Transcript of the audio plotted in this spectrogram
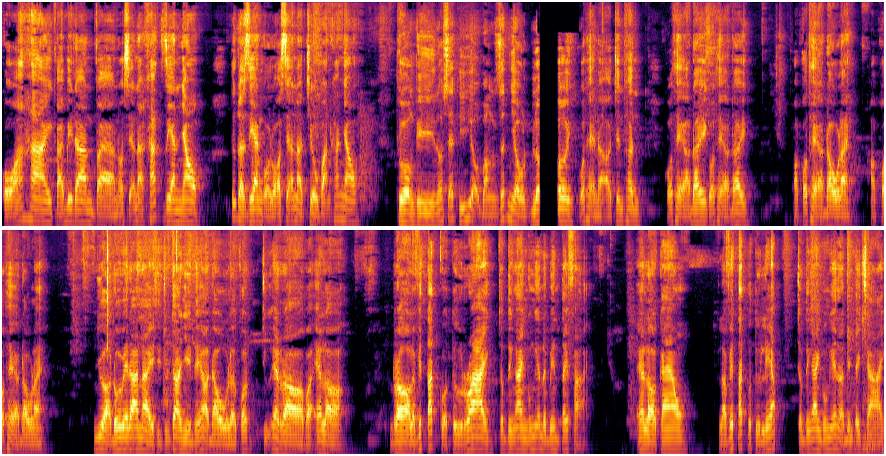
có hai cái bê đan và nó sẽ là khác gen nhau tức là gen của nó sẽ là chiều vặn khác nhau. Thường thì nó sẽ ký hiệu bằng rất nhiều nơi có thể là ở trên thân, có thể ở đây, có thể ở đây, hoặc có thể ở đầu này, hoặc có thể ở đầu này. Như ở đôi bê đan này thì chúng ta nhìn thấy ở đầu là có chữ R và L. R là viết tắt của từ right, trong tiếng Anh có nghĩa là bên tay phải. L cao là viết tắt của từ left trong tiếng Anh có nghĩa là bên tay trái.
